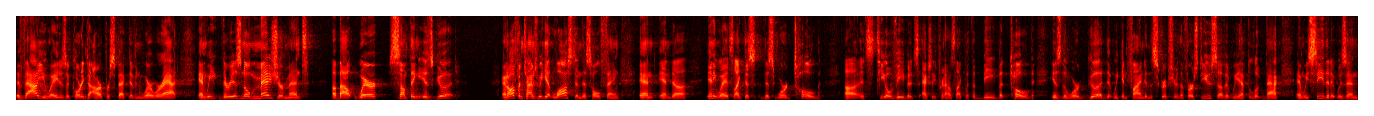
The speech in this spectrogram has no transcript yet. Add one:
evaluate is according to our perspective and where we're at. And we, there is no measurement about where something is good. And oftentimes we get lost in this whole thing. And, and uh, anyway, it's like this, this word tob. Uh, it's T O V, but it's actually pronounced like with a B. But tob is the word good that we can find in the scripture. The first use of it, we have to look back and we see that it was in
